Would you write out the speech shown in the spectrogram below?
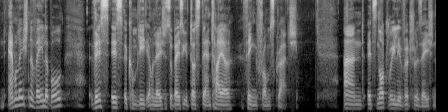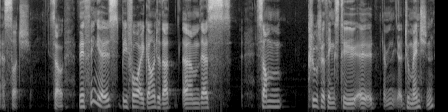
an emulation available. This is a complete emulation, so basically it does the entire thing from scratch, and it's not really virtualization as such. So the thing is, before I go into that, um, there's some crucial things to uh, um, to mention.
